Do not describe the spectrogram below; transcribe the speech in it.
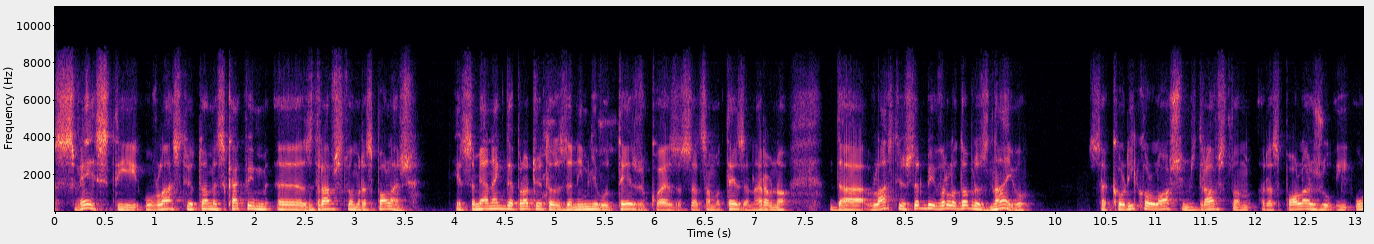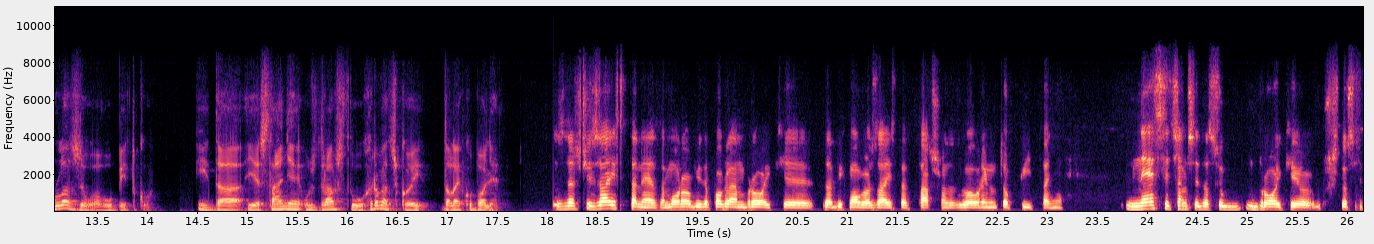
svesti u vlasti o tome s kakvim uh, zdravstvom raspolaže? Jer sam ja negde pročitao zanimljivu tezu, koja je za sad samo teza, naravno, da vlasti u Srbiji vrlo dobro znaju sa koliko lošim zdravstvom raspolažu i ulaze u ovu bitku i da je stanje u zdravstvu u Hrvatskoj daleko bolje? Znači, zaista ne znam, morao bih da pogledam brojke da bih mogao zaista tačno da odgovorim na to pitanje. Ne sećam se da su brojke što se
